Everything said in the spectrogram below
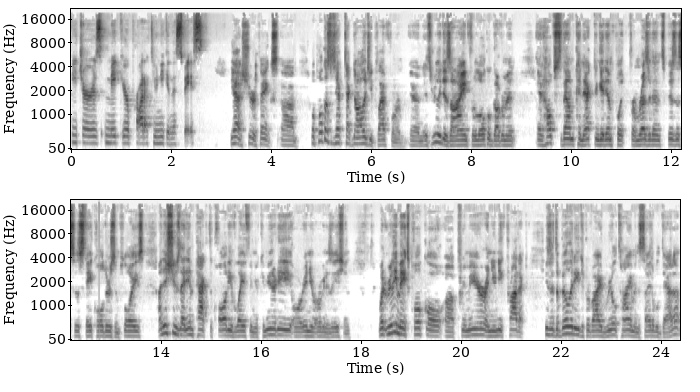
features make your product unique in this space? Yeah, sure. Thanks. Um, well, Polco is a technology platform, and it's really designed for local government and helps them connect and get input from residents, businesses, stakeholders, employees on issues that impact the quality of life in your community or in your organization. What really makes Polco a uh, premier and unique product is its ability to provide real time and citable data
